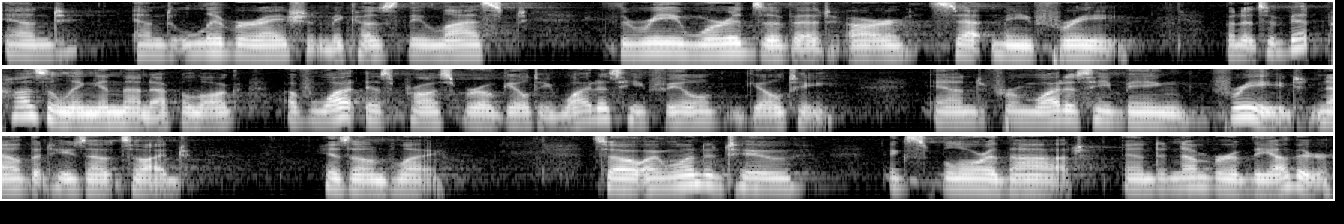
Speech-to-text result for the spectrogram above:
and, and liberation, because the last three words of it are set me free. But it's a bit puzzling in that epilogue of what is Prospero guilty? Why does he feel guilty? And from what is he being freed now that he's outside his own play? So I wanted to explore that and a number of the other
